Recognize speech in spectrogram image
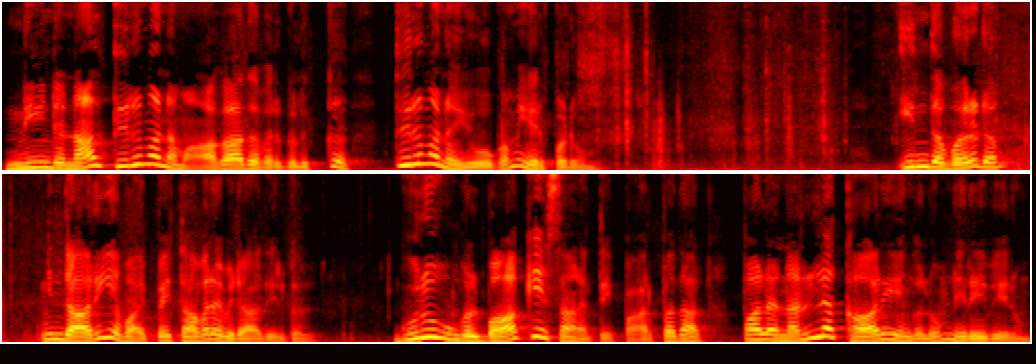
நீண்ட நாள் திருமணம் ஆகாதவர்களுக்கு திருமண யோகம் ஏற்படும். இந்த வருடம் இந்த அரிய வாய்ப்பை தவறவிடாதீர்கள். குரு உங்கள் பாக்கியஸ்தானத்தை பார்ப்பதால் பல நல்ல காரியங்களும் நிறைவேறும்.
